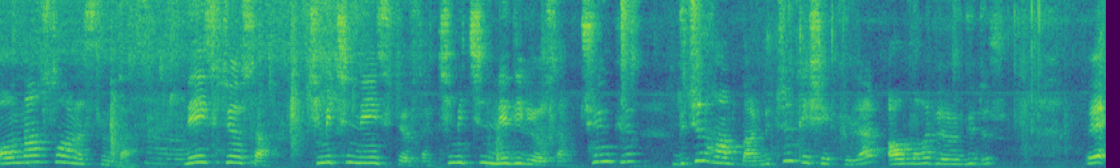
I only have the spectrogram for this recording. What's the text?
Ondan sonrasında ne istiyorsak, kim için ne istiyorsak, kim için ne diliyorsak. Çünkü bütün hamdlar, bütün teşekkürler Allah'a bir övgüdür. Ve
